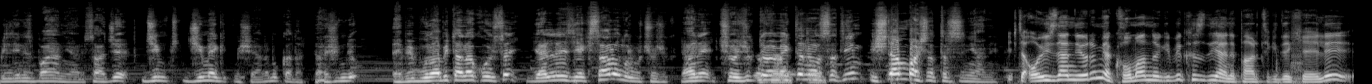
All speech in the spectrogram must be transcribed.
Bildiğiniz bayan yani. Sadece cim, cime gitmiş yani bu kadar. Yani şimdi Ebi buna bir tane koysa yerle yeksan olur bu çocuk. Yani çocuk Evet, dövmekten evet. satayım işlem başlatırsın yani. İşte o yüzden diyorum ya komando gibi kızdı yani Part 2'deki eli.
